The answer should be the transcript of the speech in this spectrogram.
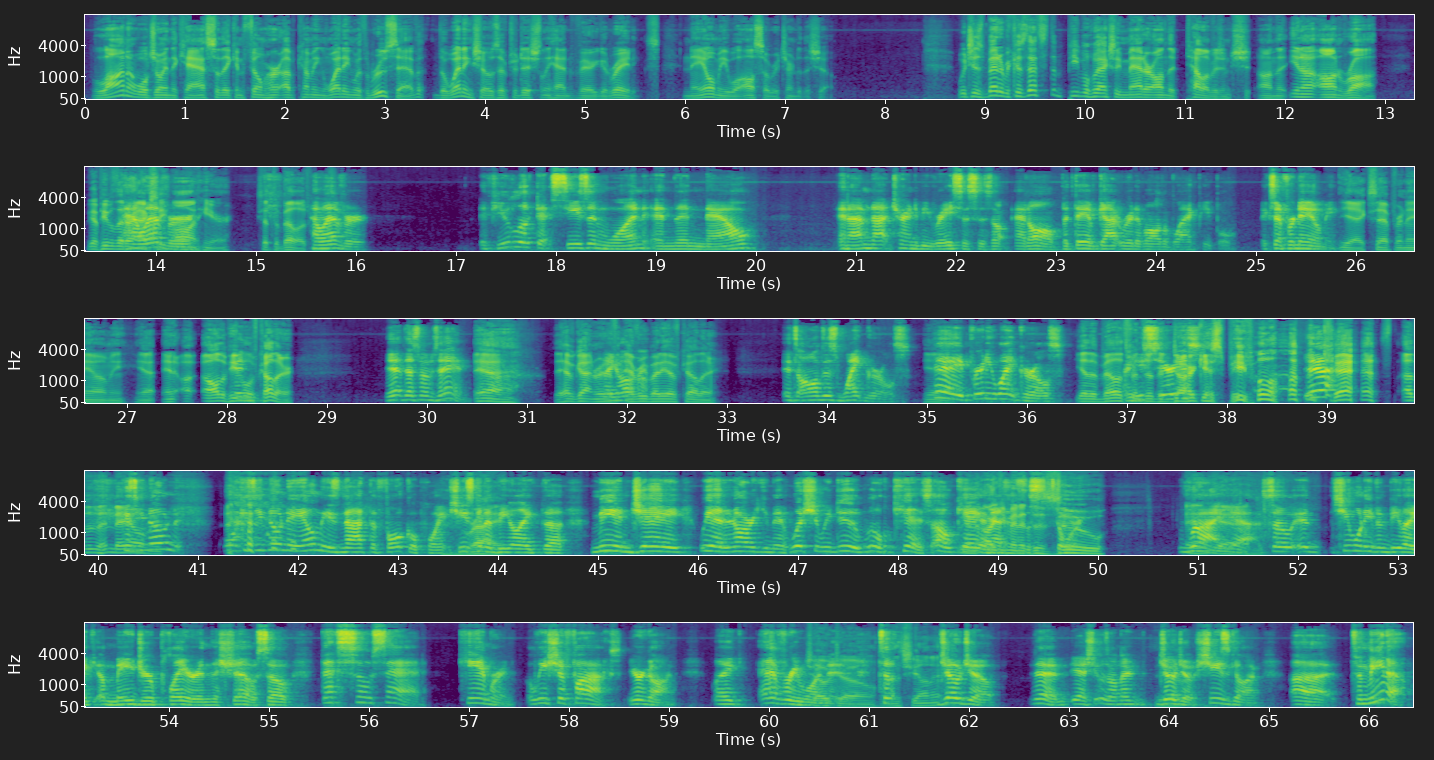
Lana will join the cast so they can film her upcoming wedding with Rusev. The wedding shows have traditionally had very good ratings. Naomi will also return to the show, which is better because that's the people who actually matter on the television, sh- on the you know on Raw. We got people that are actually on here, except the Bella. twins. However, if you looked at season one and then now, and I'm not trying to be racist as, at all, but they have got rid of all the black people except for Naomi. yeah, except for Naomi, yeah, and uh, all the people And- of color, Yeah, that's what I'm saying. yeah, they have gotten rid Like of everybody of color. It's all just white girls. Yeah. Hey, pretty white girls. Yeah, the Bella Are are, the darkest people on the Yeah. cast, other than Naomi. Because you know, well, because you know Naomi's not the focal point. She's Right. gonna be like the me and Jay. We had an argument. What should we do? We'll kiss. Okay, an argument at the the zoo. Right, yeah. yeah. So it, she won't even be like a major player in the show. So that's so sad. Cameron, Alicia Fox, you're gone. Like everyone. JoJo, To- wasn't she on it? JoJo. Yeah, yeah, she was on there. JoJo, she's gone. Uh, Tamina,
